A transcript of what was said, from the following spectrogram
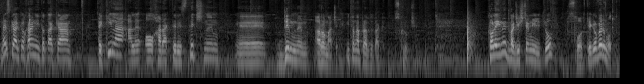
Meskal, kochani, to taka tequila, ale o charakterystycznym, e, dymnym aromacie. I to naprawdę tak w skrócie. Kolejne 20 ml słodkiego wermutu.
